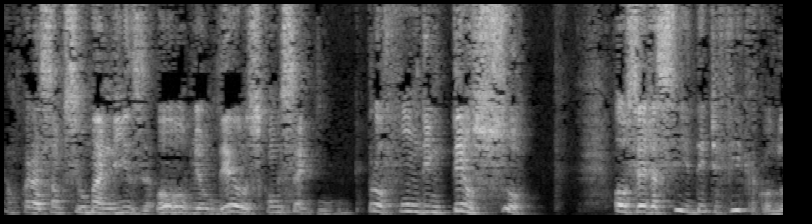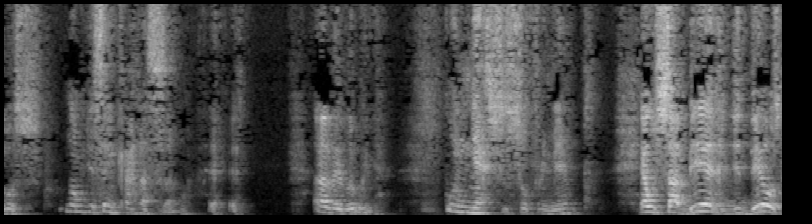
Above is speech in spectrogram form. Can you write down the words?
É um coração que se humaniza. Oh, meu Deus, como isso é profundo intenso. Ou seja, se identifica conosco. O nome disso é encarnação. Aleluia. Conhece o sofrimento. É o saber de Deus,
